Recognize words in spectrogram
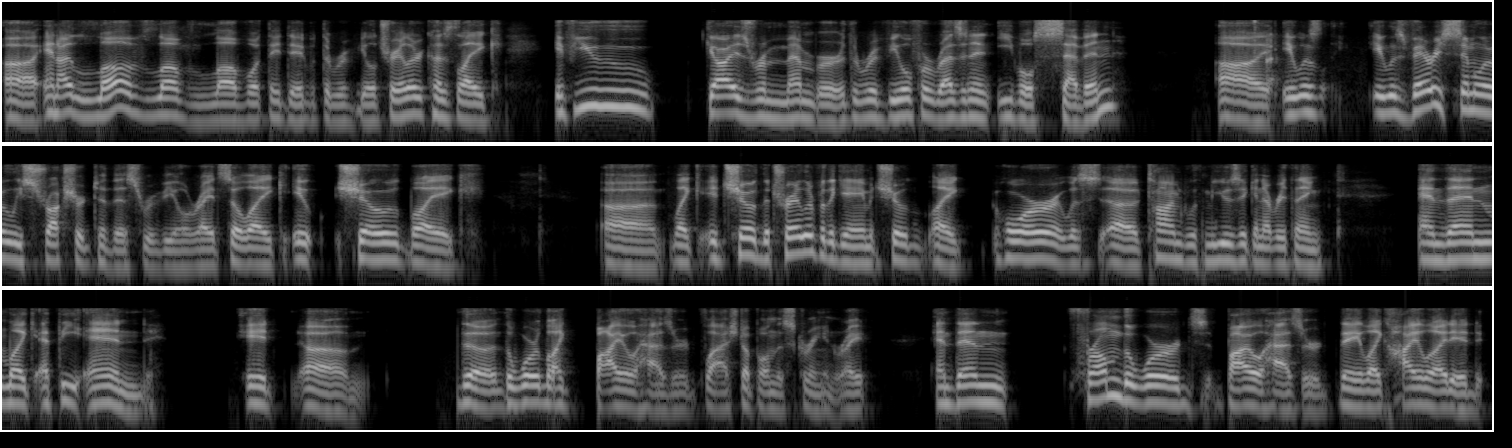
Uh, and I love, love, love what they did with the reveal trailer because, like, if you guys remember the reveal for Resident Evil 7, uh, it was it was very similarly structured to this reveal, right? So like it showed like uh like it showed the trailer for the game, it showed like horror, it was uh timed with music and everything. And then like at the end it um the the word like biohazard flashed up on the screen, right? And then from the words biohazard, they like highlighted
